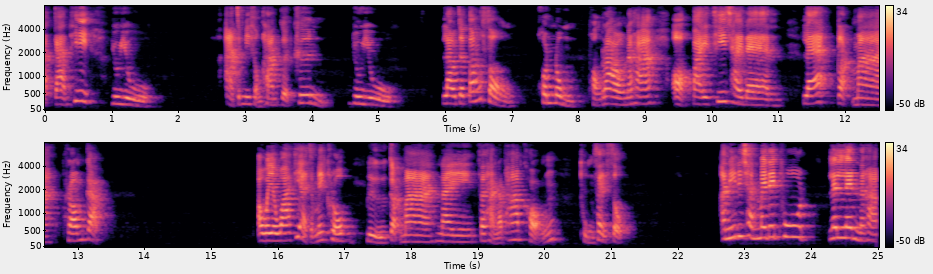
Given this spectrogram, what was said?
จากการที่อยู่ๆอาจจะมีสงครามเกิดขึ้น อยู่ๆเราจะต้องส่งคนหนุ่มของเรานะคะ ออกไปที่ชายแดน และกลับมาพร้อมกับ อวัยวะที่อาจจะไม่ครบ หรือกลับมาในสถานภาพของถุงใส่ศพ อันนี้ที่ฉันไม่ได้พูดเล่น ๆ นะคะ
